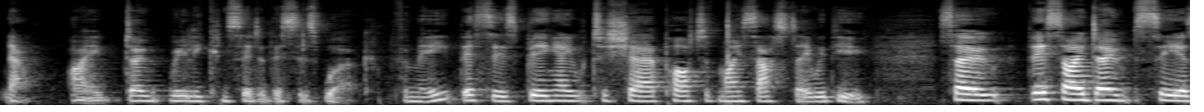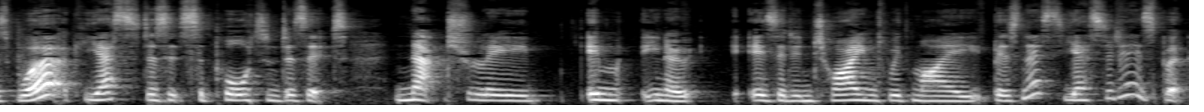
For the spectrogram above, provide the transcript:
Now, I don't really consider this as work for me. This is being able to share part of my Saturday with you. So, this I don't see as work. Yes, does it support and does it naturally, you know, is it entwined with my business? Yes, it is, but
